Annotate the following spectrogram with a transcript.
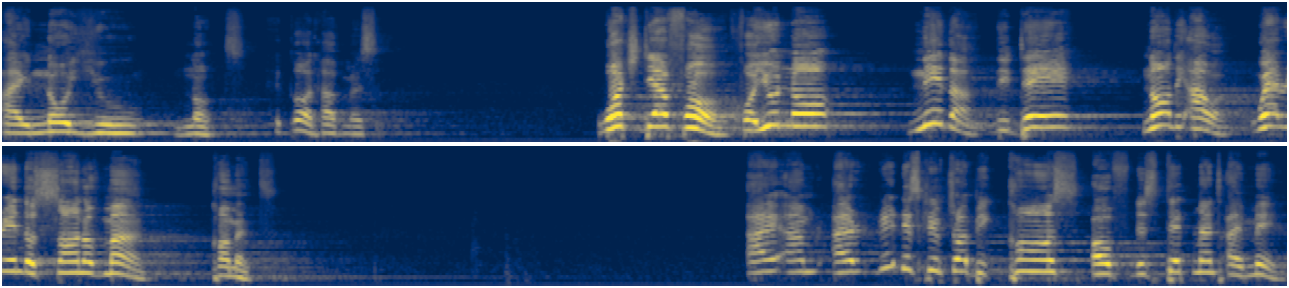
I know you not. God have mercy. Watch therefore, for you know neither the day nor the hour wherein the Son of Man cometh. I am I read the scripture because of the statement I made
